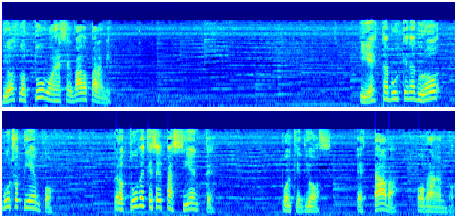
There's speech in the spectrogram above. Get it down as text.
Dios lo tuvo reservado para mí. Y esta búsqueda duró mucho tiempo, pero tuve que ser paciente porque Dios estaba obrando.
